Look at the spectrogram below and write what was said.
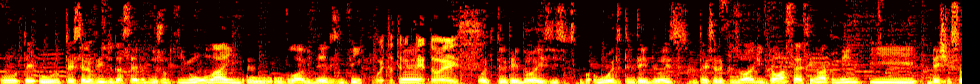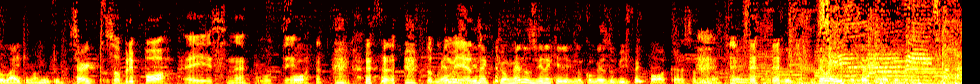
o, ter- o terceiro vídeo da série do Juntos em Um, lá em o, o vlog deles, enfim. 832. 832, isso, desculpa. O 832, o terceiro episódio. Então acessem lá também e deixem seu like lá no YouTube, certo? Sobre pó, é esse, né? O tema. Tô com menos medo. Na, que eu menos vi naquele, no começo do vídeo foi pó, cara. Só vi montanha. então é isso, acessem lá também.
